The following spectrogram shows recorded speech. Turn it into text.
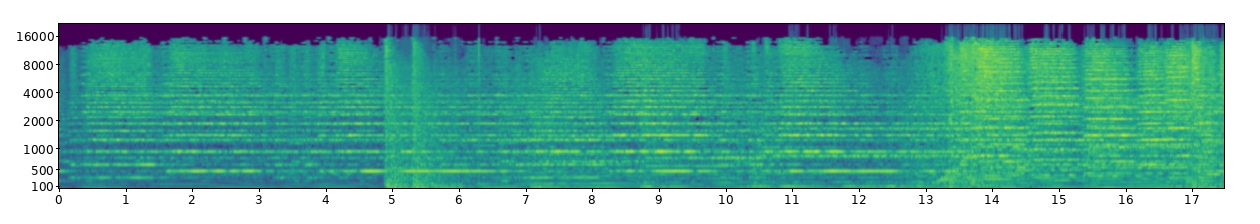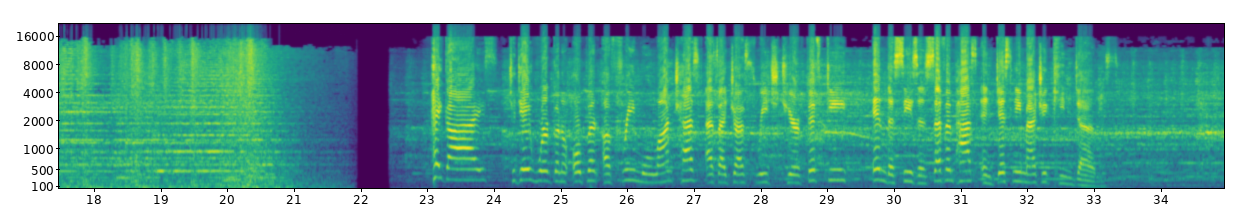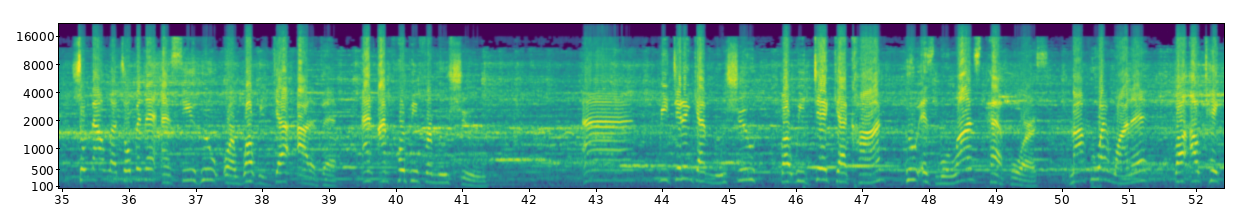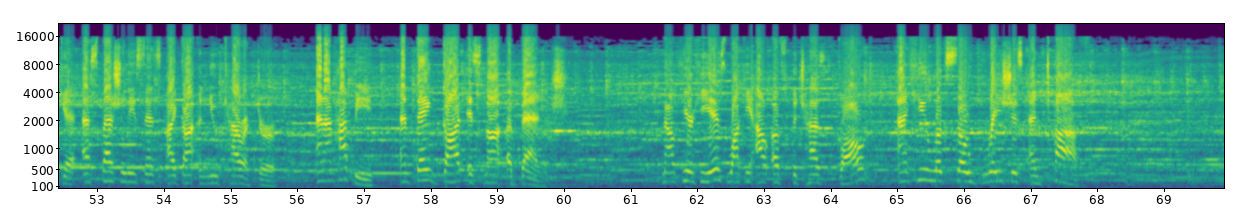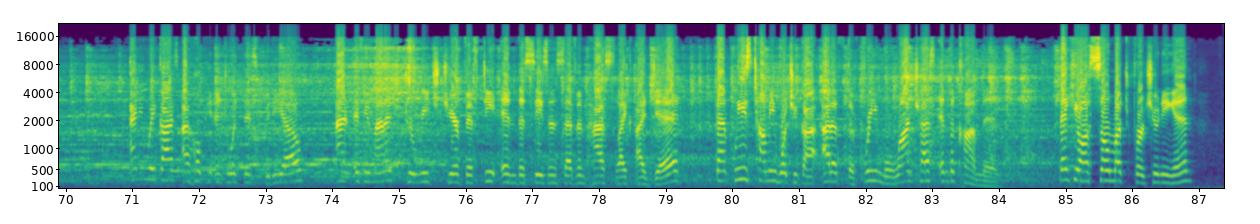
Hey guys! Today we're gonna open a free Mulan chest as I just reached tier 50 in the Season 7 pass in Disney Magic Kingdoms. So now let's open it and see who or what we get out of it. And I'm hoping for Mushu. And we didn't get Mushu, but we did get Khan, who is Mulan's pet horse. Not who I wanted, but I'll take it, especially since I got a new character. And I'm happy, and thank God it's not a bench. Now here he is walking out of the chest vault, and he looks so gracious and tough. Anyway guys, I hope you enjoyed this video. And if you managed to reach tier 50 in the season 7 pass like I did, then please tell me what you got out of the free Mulan chest in the comments. Thank you all so much for tuning in,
